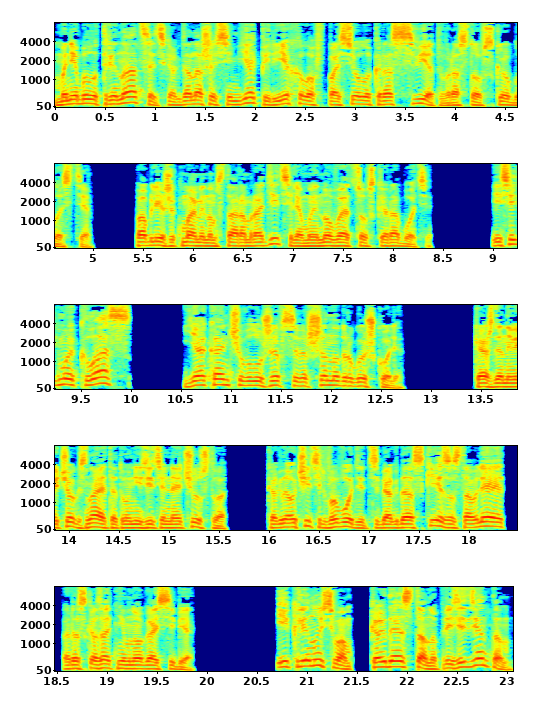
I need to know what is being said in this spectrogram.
Мне было 13, когда наша семья переехала в поселок Рассвет в Ростовской области, поближе к маминым старым родителям и новой отцовской работе. И седьмой класс я оканчивал уже в совершенно другой школе. Каждый новичок знает это унизительное чувство, когда учитель выводит тебя к доске и заставляет рассказать немного о себе. И клянусь вам, когда я стану президентом,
